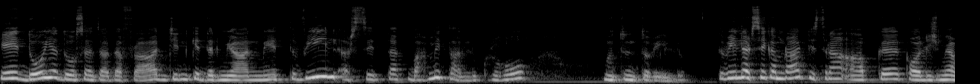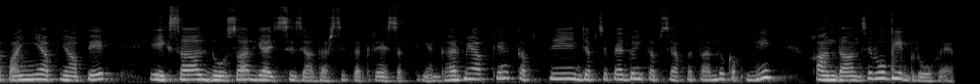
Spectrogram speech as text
कि दो या दो से ज़्यादा अफराद जिनके दरमियान में तवील अरसे तक बाहमी ताल्लुक़ रहो, मतन तवील। तवील अरसे का मराज जिस तरह आपके कॉलेज में आप आई हैं, आप यहाँ पे एक साल, दो साल या इससे ज़्यादा अरसे तक रह सकती हैं। घर में आपके यहाँ कब से, जब से पैदा हुई, तब से आपका ताल्लुक़ अपने ख़ानदान से, वो भी एक ग्रोह है।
